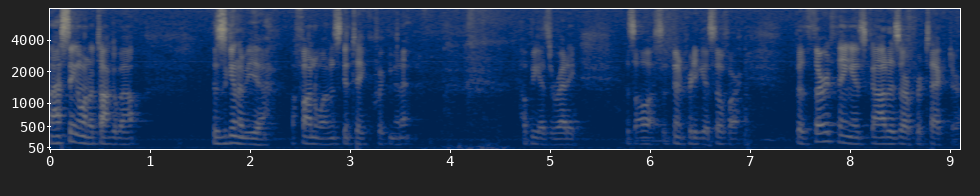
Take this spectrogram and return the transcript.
Last thing I want to talk about. This is going to be a, a fun one. It's going to take a quick minute. Hope you guys are ready. As always, it's been pretty good so far. But the third thing is God is our protector.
